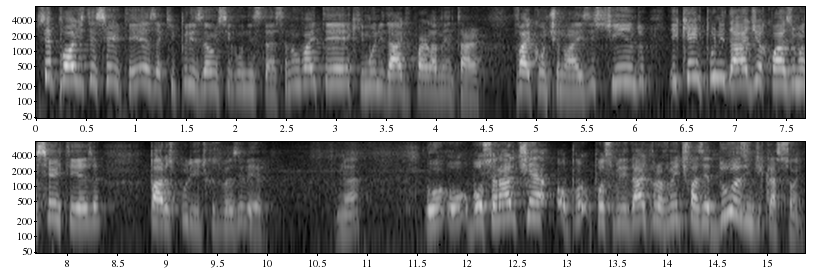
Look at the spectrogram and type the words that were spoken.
você pode ter certeza que prisão em segunda instância não vai ter, que imunidade parlamentar vai continuar existindo e que a impunidade é quase uma certeza para os políticos brasileiros. Né? O, o Bolsonaro tinha a possibilidade, provavelmente, de fazer duas indicações.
